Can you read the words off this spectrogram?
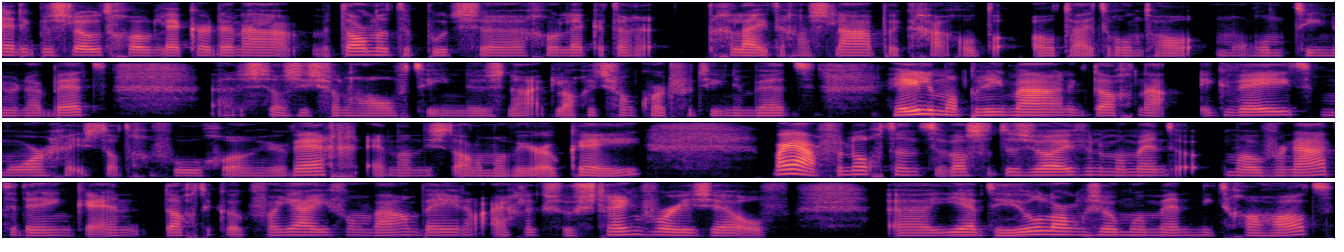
en ik besloot gewoon lekker daarna mijn tanden te poetsen. Gewoon lekker te, gelijk te gaan slapen. Ik ga altijd rond, rond tien uur naar bed. Uh, dus dat is iets van half tien. Dus nou, ik lag iets van kwart voor tien in bed. Helemaal prima. En ik dacht, nou, ik weet, morgen is dat gevoel gewoon weer weg. En dan is het allemaal weer oké. Maar ja, vanochtend was het dus wel even een moment om over na te denken. En dacht ik ook van, ja Yvonne, waarom ben je nou eigenlijk zo streng voor jezelf? Uh, je hebt heel lang zo'n moment niet gehad.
